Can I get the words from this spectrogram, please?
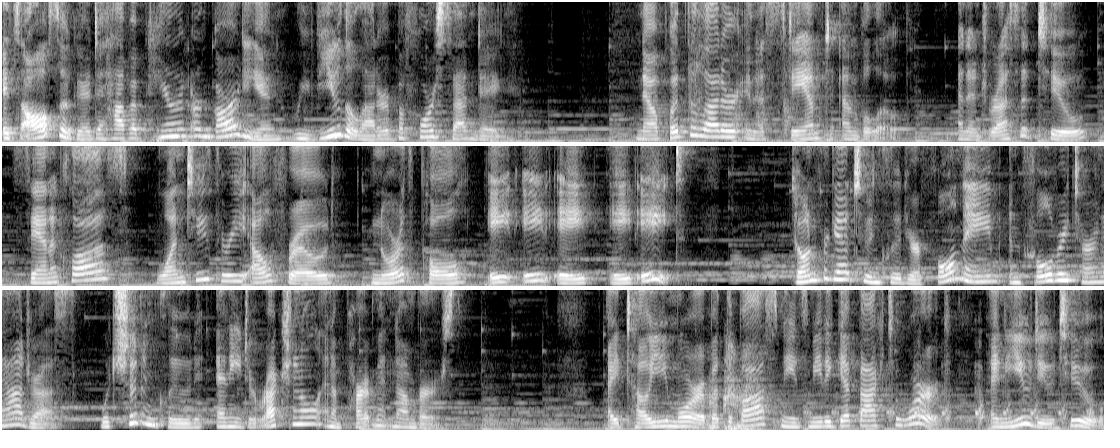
It's also good to have a parent or guardian review the letter before sending. Now put the letter in a stamped envelope and address it to Santa Claus, 123 Elf Road, North Pole 88888. Don't forget to include your full name and full return address, which should include any directional and apartment numbers. I tell you more, but the boss needs me to get back to work, and you do too.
